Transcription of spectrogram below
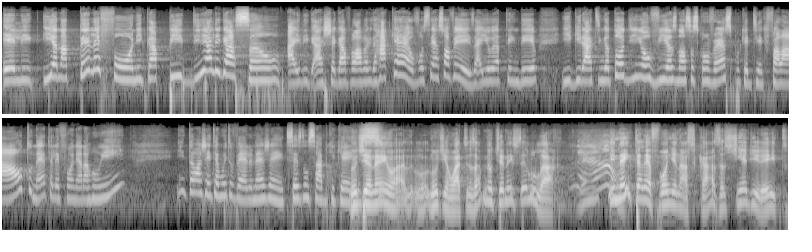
Ele ia na telefônica, pedia a ligação, aí chegava e falava, Raquel, você é a sua vez. Aí eu ia atender e Guiratinga todinho ouvia as nossas conversas, porque ele tinha que falar alto, né? O telefone era ruim. Então a gente é muito velho, né, gente? Vocês não sabem o que, que é Não isso. tinha nem não tinha WhatsApp, não tinha nem celular. E nem telefone nas casas tinha direito.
